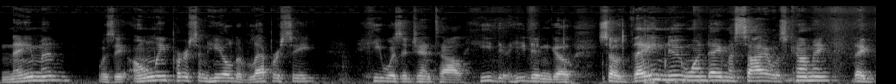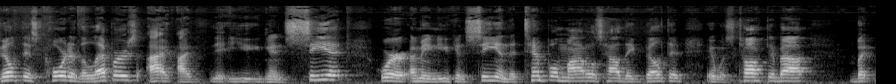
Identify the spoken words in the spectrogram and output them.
Naaman was the only person healed of leprosy. He was a Gentile. He, he didn't go. So they knew one day Messiah was coming. They built this court of the lepers. I, I, you can see it where, I mean, you can see in the temple models how they built it. It was talked about. But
